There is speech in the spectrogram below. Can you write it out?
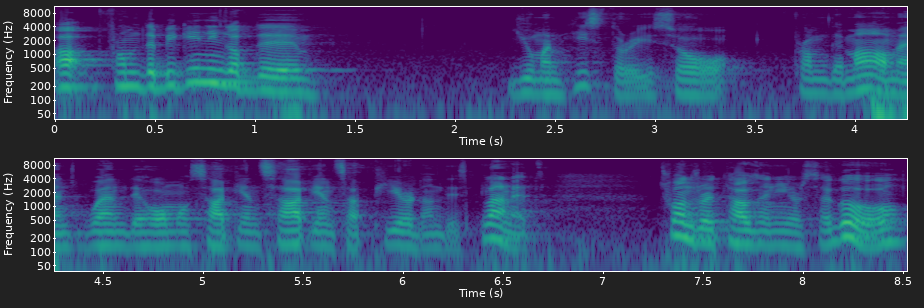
Uh, from the beginning of the human history, so from the moment when the Homo sapiens sapiens appeared on this planet, 200,000 years ago,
